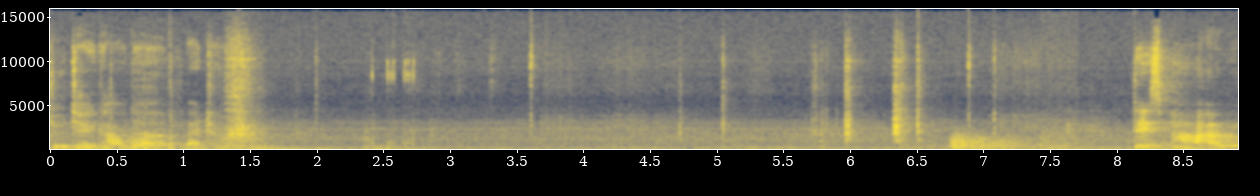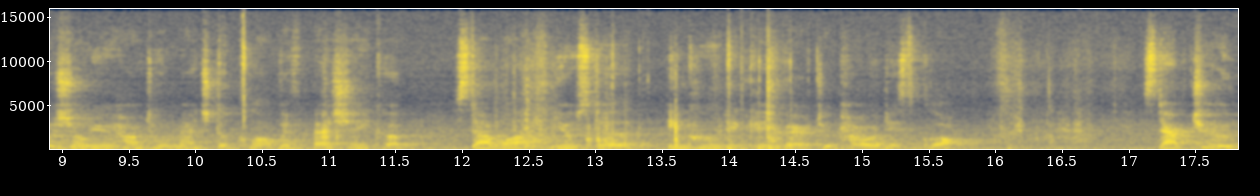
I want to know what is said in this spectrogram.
to take out the battery. This part I will show you how to match the clock with bed shaker. Step 1. Use the included cable to power this clock. Step 2.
